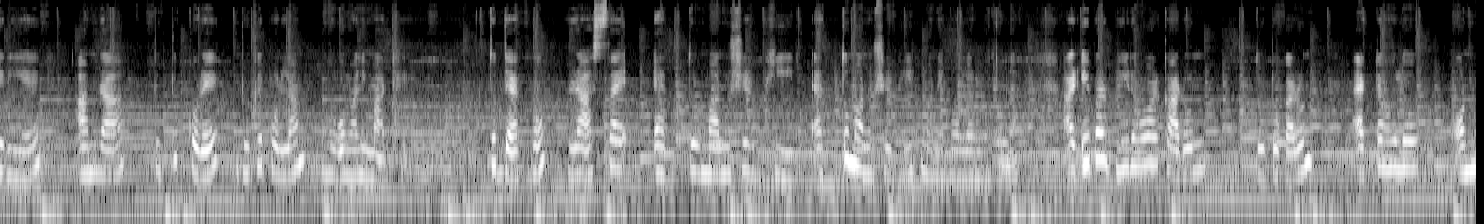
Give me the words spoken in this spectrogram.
এড়িয়ে আমরা টুকটুক করে ঢুকে পড়লাম ভগবানী মাঠে। তো দেখো, রাস্তায় এত মানুষের ভিড়, এত মানুষের ভিড় মানে বলার মতো না। আর এবার ভিড় হওয়ার কারণ, দুটো কারণ। একটা হলো, অন্য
